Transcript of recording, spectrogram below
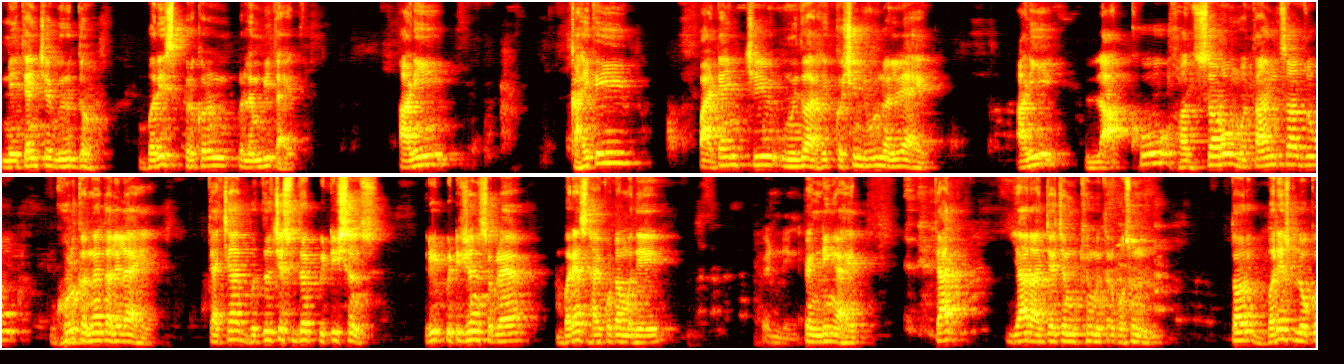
नेत्यांच्या विरुद्ध बरेच प्रकरण प्रलंबित आहेत. आणि काही काही पार्ट्यांचे उमेदवार हे कसे निवडून आलेले आहेत आणि लाखो हजारो मतांचा जो घोळ करण्यात आलेला आहे त्याच्याबद्दलचे सुद्धा पिटिशन्स रीट पिटिशन सगळ्या बऱ्याच हायकोर्टामध्ये पेंडिंग पेंडिंग आहेत. त्यात या राज्याच्या मुख्यमंत्र्यापासून तर बरेच लोक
